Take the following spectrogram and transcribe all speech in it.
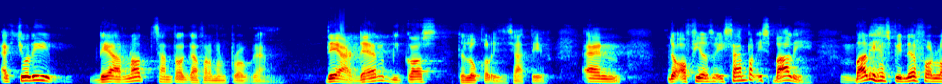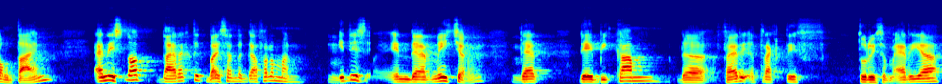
actually they are not central government program. They are there because the local initiative. And the obvious example is Bali. Hmm. Bali has been there for a long time, and it's not directed by central government. Hmm. It is in their nature hmm. that they become the very attractive tourism area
